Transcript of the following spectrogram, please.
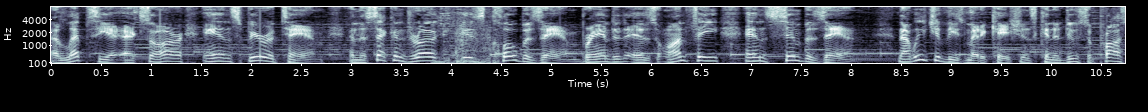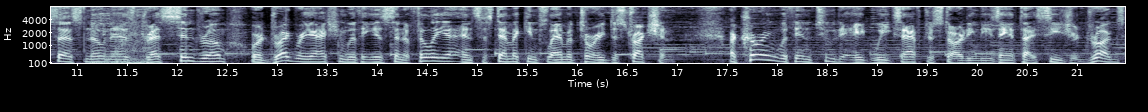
Elepsia XR, and Spritam. And the second drug is clobazam, branded as Onfi and Sympazan. Now, each of these medications can induce a process known as DRESS syndrome or drug reaction with eosinophilia and systemic inflammatory destruction. Occurring within two to eight weeks after starting these anti seizure drugs,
